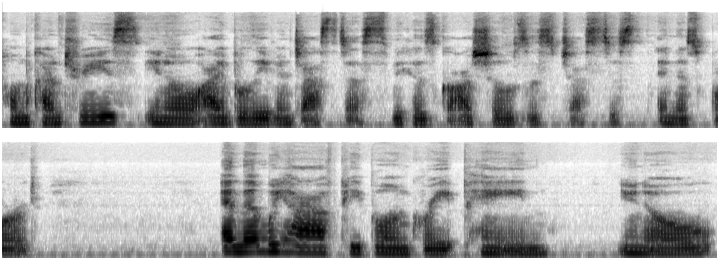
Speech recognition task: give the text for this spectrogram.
home countries. You know, I believe in justice because God shows us justice in His Word. And then we have people in great pain, you know,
